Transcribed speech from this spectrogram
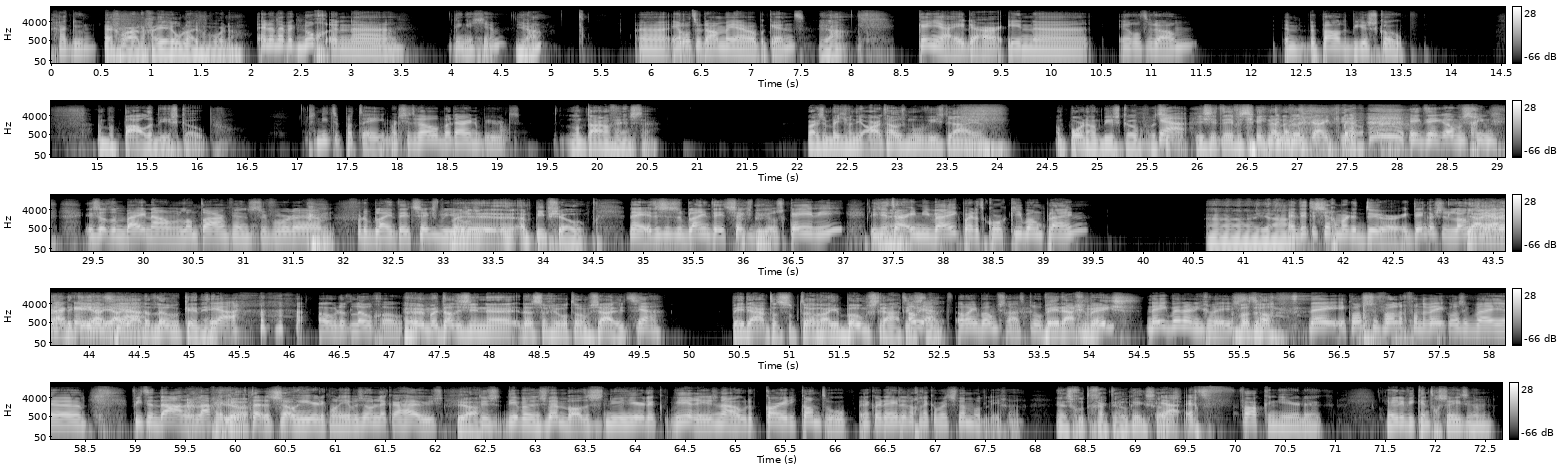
Ga ik doen. Echt waar, daar ga je heel blij van worden. En dan heb ik nog een eh, dingetje. Ja? Eh, in Rotterdam ben jij wel bekend. Ja. Ken jij daar in, eh, in Rotterdam een bepaalde bioscoop? Een bepaalde bioscoop. Het is niet de Pathé, maar het zit wel bij daar in de buurt. Lantaarnvenster. Waar ze een beetje van die arthouse movies draaien. Een pornobioscoop. Wat Ja. je zit even zien naar De me te kijken, joh. ik denk, oh, misschien is dat een bijnaam, lantaarnvenster voor de, voor de blind date seksbios. een, een piepshow. Nee, het is dus de blind date seksbios. Ken je die? Die zit Nee. daar in die wijk bij dat Korkieboomplein. Eh, ja. En dit is zeg maar de deur. Ik denk als je langs ja, ja, rijdt, ja, ja, het. ja, ja, dat logo ken ik. Ja. oh, dat logo. Huh, maar dat is, in, eh, dat is toch in Rotterdam-Zuid? Ja. Ben je daar? Dat is op de Oranje Boomstraat, is Oh ja, dat? Oranje Boomstraat, klopt. Ben je daar geweest? Nee, ik ben daar niet geweest. Wat dan? Nee, ik was toevallig van de week was ik bij eh, Piet en Daan. En lagen lekker Ja. in de tuin. Dat is zo heerlijk, man. Die hebben zo'n lekker huis. Ja. Dus die hebben een zwembad. Dus als het nu heerlijk weer is, nou, dan kan je die kant op. En dan kan je de hele dag lekker bij het zwembad liggen. Ja, is goed. Dan ga ik daar ook heen straks. Ja, echt fucking heerlijk. Hele weekend gezeten.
